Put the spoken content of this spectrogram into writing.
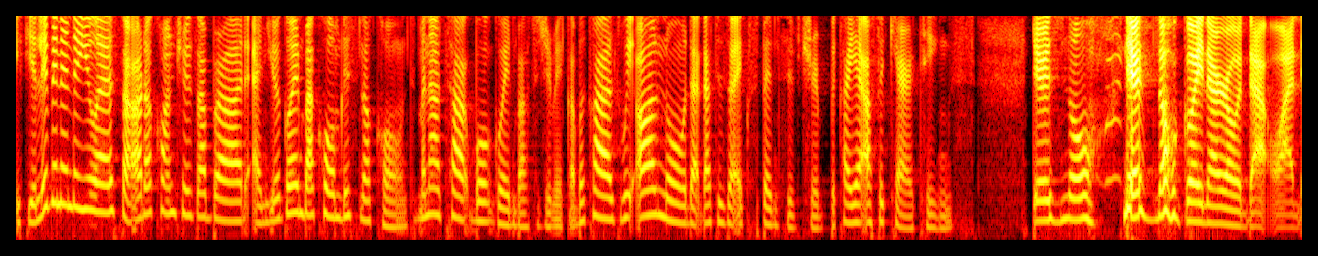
If you're living in the US or other countries abroad and you're going back home, this not count. I'm not talk about going back to Jamaica because we all know that that is an expensive trip because you have to carry things. There's no, there's no going around that one.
